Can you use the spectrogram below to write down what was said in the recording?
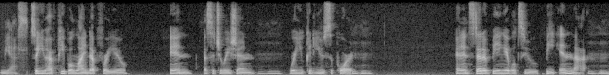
Yes. So you have people lined up for you in a situation Mm-hmm. where you could use support. Mm-hmm. And instead of being able to be in that Mm-hmm.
